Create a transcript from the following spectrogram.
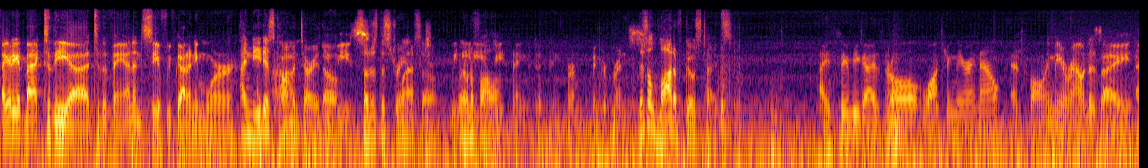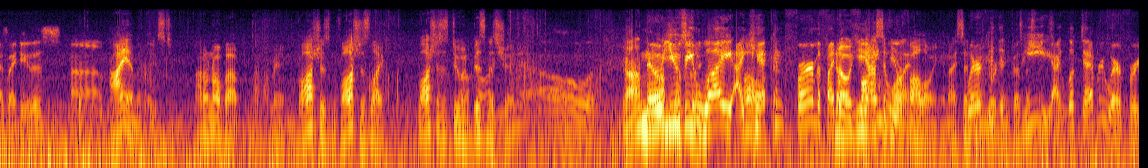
I gotta get back to the uh, to the van and see if we've got any more. I need his um, commentary though. UVs So does the stream. left. So we we're gonna need a follow. UV thing to confirm fingerprints. There's a lot of ghost types. I assume you guys are all watching me right now and following me around as I as I do this. Um, I am at least. I don't know about. I mean, Vaush isn't. Vaush is like, Vaush is doing business shit. No. I'm- no I'm UV listening. light. I Oh, can't okay. confirm if I don't no, he asked if you were following, and I said Where no, you were could it be? I looked everywhere for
